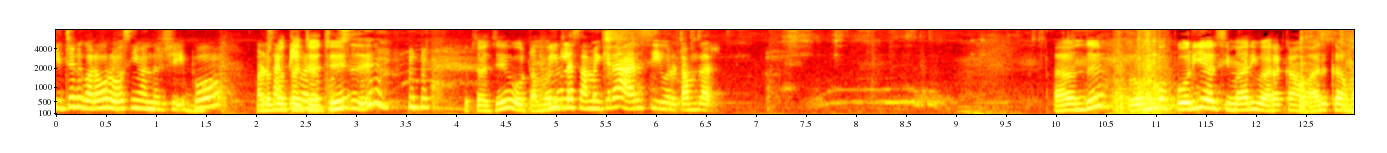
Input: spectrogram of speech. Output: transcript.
கிச்சனுக்கு வரவும் ரோசி வந்துருச்சு. இப்போ அடுப்பு ஒரு டம்ளர் வீட்டில் சமைக்கிற அரிசி ஒரு டம்ளர் அது வந்து ரொம்ப பொரிய அரிசி மாதிரி வரக்காம வறுக்காம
